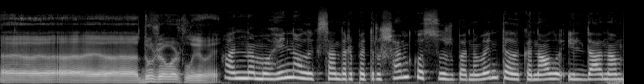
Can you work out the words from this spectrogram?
е, е, дуже важливий. Анна Могильна, Олександр Петрушенко, служба новин телеканалу Ільдана.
